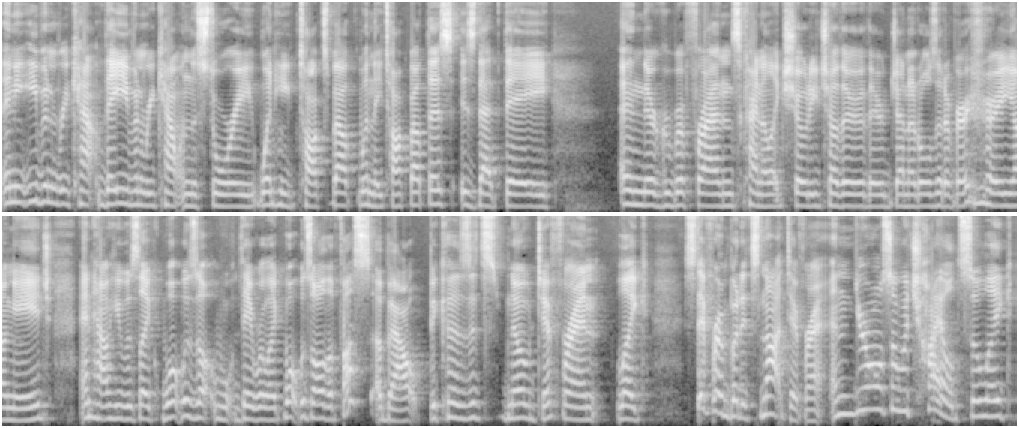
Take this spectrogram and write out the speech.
And he even recount they even recount in the story when he talks about when they talk about this is that they and their group of friends kind of like showed each other their genitals at a very very young age and how he was like what was all they were like what was all the fuss about because it's no different like it's different but it's not different and you're also a child so like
